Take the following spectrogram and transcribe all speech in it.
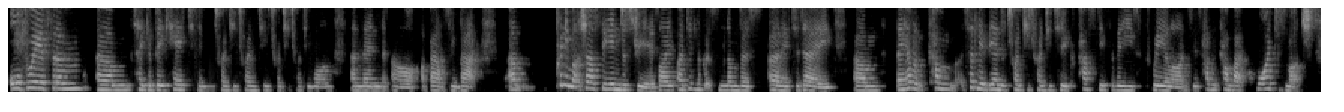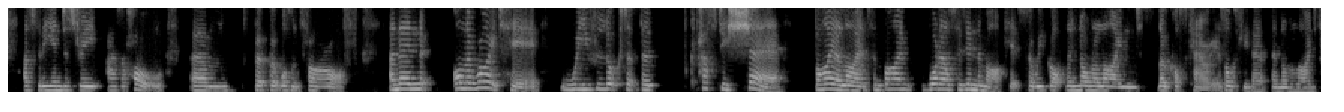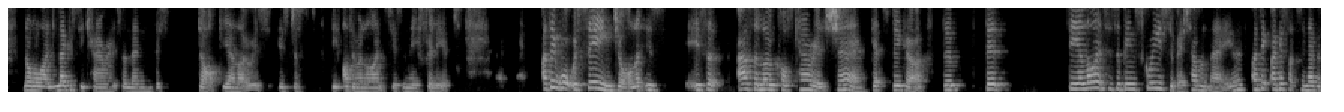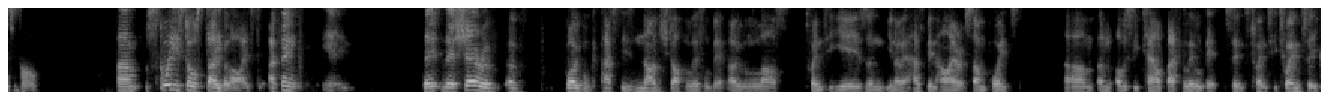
all three of them um, take a big hit in 2020, 2021, and then are, are bouncing back. Um, pretty much as the industry is. I, I did look at some numbers earlier today. Um, they haven't come, certainly at the end of 2022, capacity for these three alliances haven't come back quite as much as for the industry as a whole, um, but, but wasn't far off. And then on the right here, we've looked at the capacity share by alliance and by what else is in the market. So we've got the non-aligned low-cost carriers. Obviously, they're, they're non-aligned, non-aligned legacy carriers, and then this dark yellow is is just the other alliances and the affiliates. I think what we're seeing, John, is is that as the low-cost carrier share gets bigger, the the the alliances have been squeezed a bit, haven't they? I think I guess that's inevitable. Um, squeezed or stabilised. I think their, their share of, of global capacity is nudged up a little bit over the last 20 years, and you know it has been higher at some points, um, and obviously tailed back a little bit since 2020,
